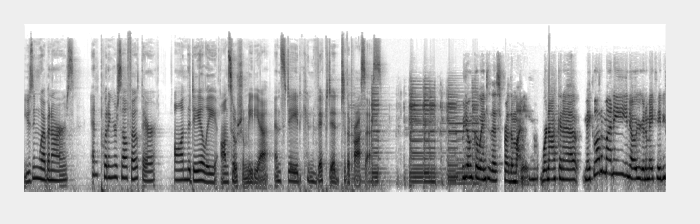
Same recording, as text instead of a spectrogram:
using webinars and putting herself out there on the daily on social media and stayed convicted to the process. We don't go into this for the money. We're not going to make a lot of money. You know, you're going to make maybe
